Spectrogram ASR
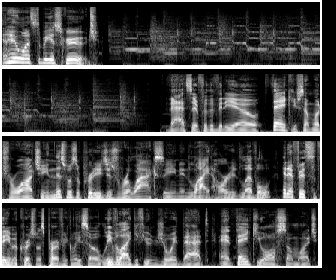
And who wants to be a Scrooge? That's it for the video. Thank you so much for watching. This was a pretty just relaxing and lighthearted level, and it fits the theme of Christmas perfectly, so leave a like if you enjoyed that, and thank you all so much.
